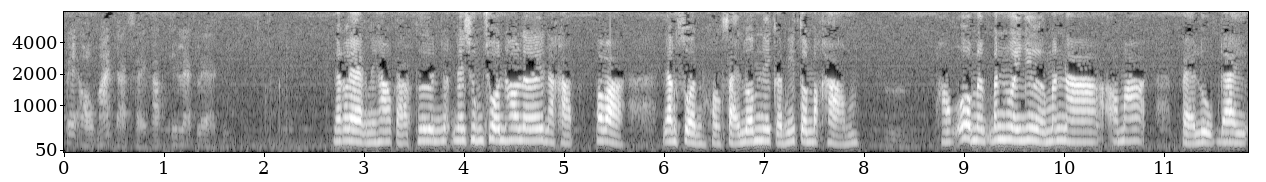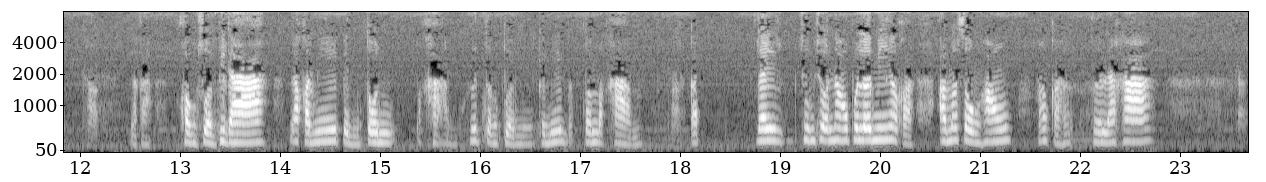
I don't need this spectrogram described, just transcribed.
ไปเอามาจากไสครับที่แรกๆนี่แรกๆนี่เฮาก็คือในชุมชนเฮาเลยนะครับ เพราะว่าอย่างส่วนของสายลมนี่ก็มีต้นมะขามอืมเฮาโอ้มันมันหน่วยเยือมันนาเอามาแปรรูปได้ครับแล้วก็ของสวนพิดา แล้วก็มีเป็นต้นมะขามคือตรงส่วนนี้ก็มีแบบต้นมะขามครับกับในชุมชนเฮาเพิ่นเลยมีเฮาก็เอามาส่งเฮาเฮาก็เพิ่นราคาครับ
